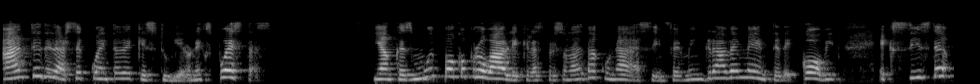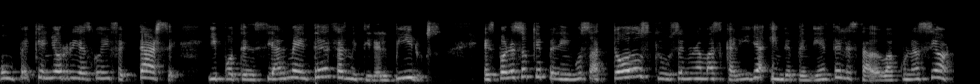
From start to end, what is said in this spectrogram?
antes de darse cuenta de que estuvieron expuestas. Y aunque es muy poco probable que las personas vacunadas se enfermen gravemente de COVID, existe un pequeño riesgo de infectarse y potencialmente de transmitir el virus. Es por eso que pedimos a todos que usen una mascarilla independiente del estado de vacunación.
